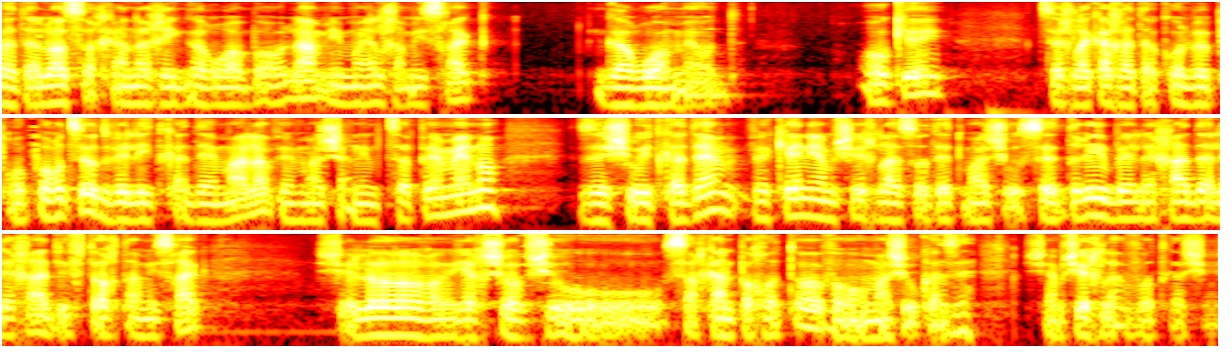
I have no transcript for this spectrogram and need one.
ואתה לא השחקן הכי גרוע בעולם אם היה לך משחק גרוע מאוד, אוקיי? צריך לקחת הכל בפרופורציות ולהתקדם הלאה, ומה שאני מצפה ממנו זה שהוא יתקדם וכן ימשיך לעשות את מה שהוא עושה דריבל אחד על אחד, לפתוח את המשחק, שלא יחשוב שהוא שחקן פחות טוב או משהו כזה, שימשיך לעבוד קשה.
